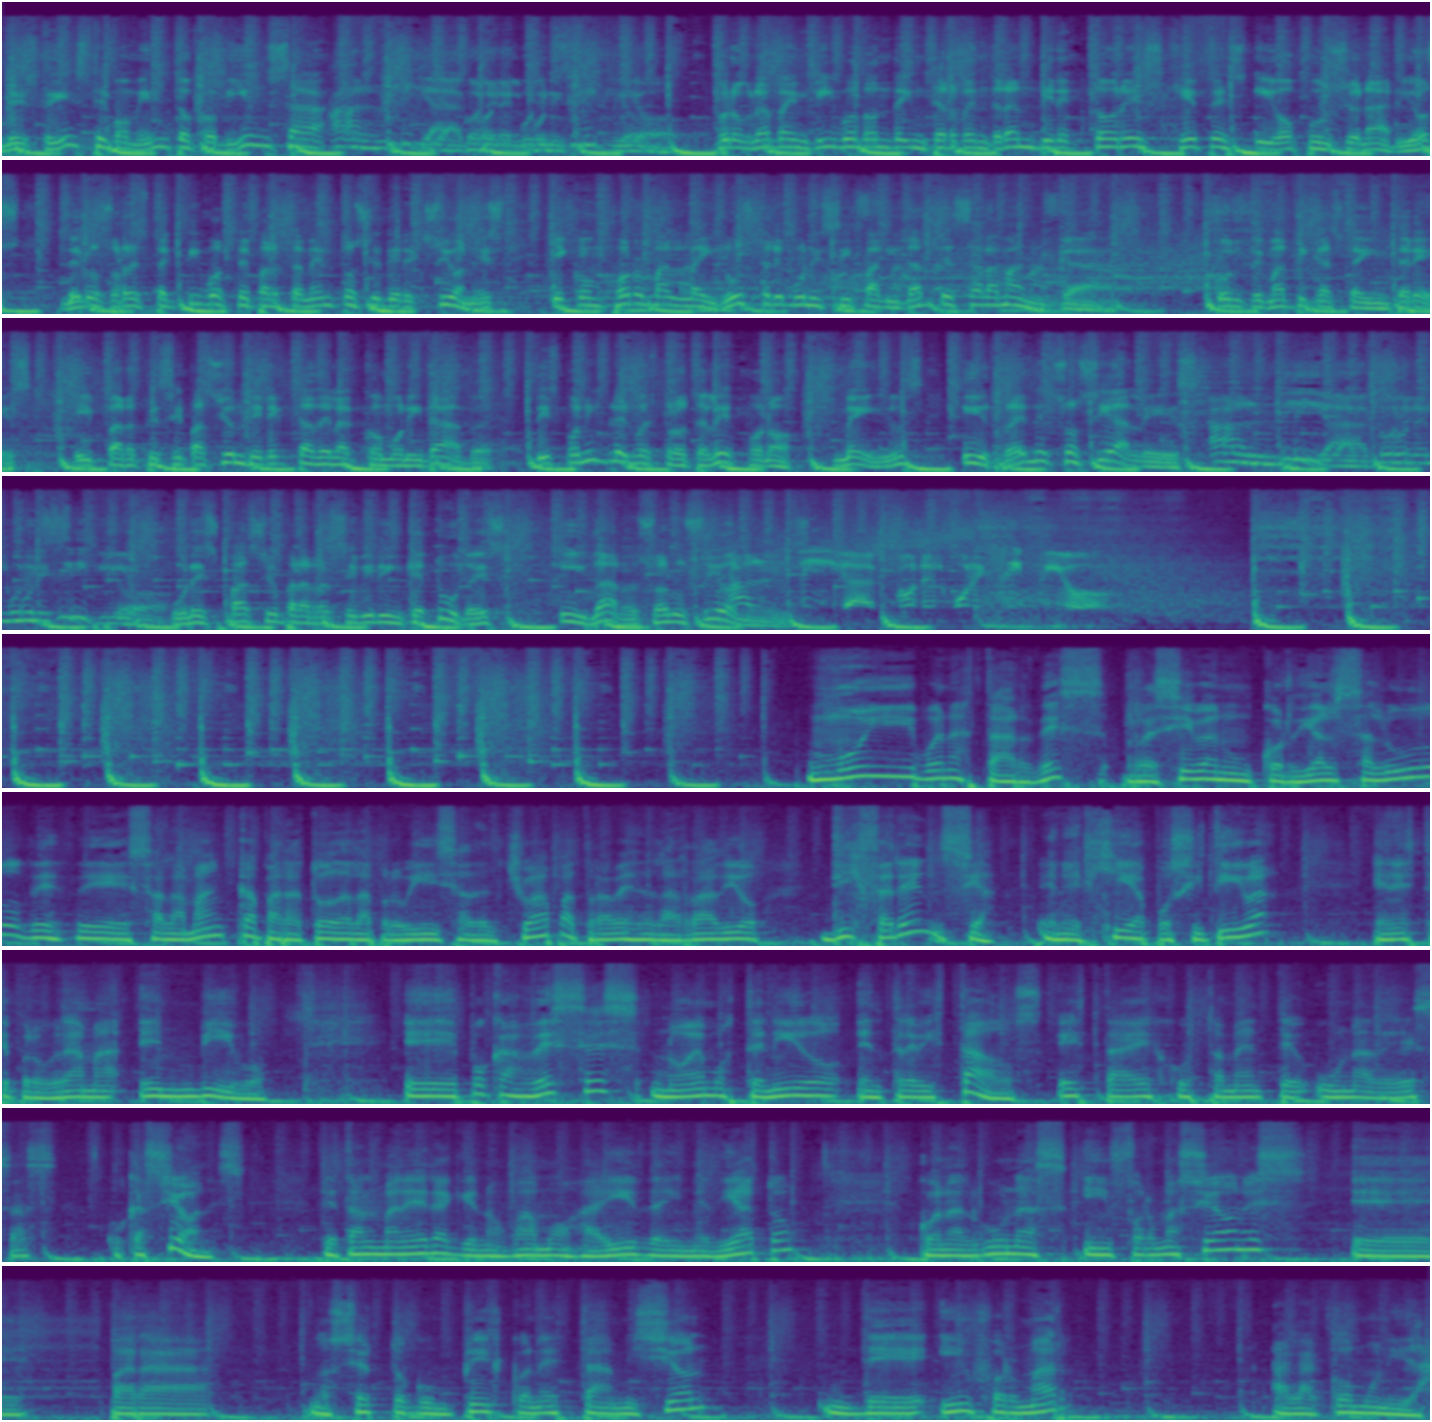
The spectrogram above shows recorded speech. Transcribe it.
Desde este momento comienza Al día con el municipio. Programa en vivo donde intervendrán directores, jefes y o funcionarios de los respectivos departamentos y direcciones que conforman la ilustre municipalidad de Salamanca. Con temáticas de interés y participación directa de la comunidad. Disponible en nuestro teléfono, mails y redes sociales. Al día con el municipio. Un espacio para recibir inquietudes y dar soluciones. Al día con el municipio. Muy buenas tardes. Reciban un cordial saludo desde Salamanca para toda la provincia del Chuapa a través de la radio Diferencia, Energía Positiva, en este programa en vivo. Eh, pocas veces no hemos tenido entrevistados. Esta es justamente una de esas ocasiones. De tal manera que nos vamos a ir de inmediato con algunas informaciones eh, para, ¿no cierto?, cumplir con esta misión de informar a la comunidad.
